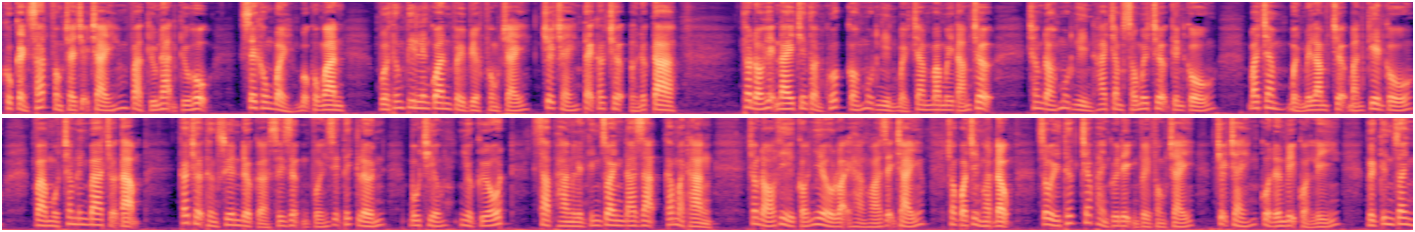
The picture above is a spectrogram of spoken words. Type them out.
Cục Cảnh sát Phòng cháy chữa cháy và Cứu nạn Cứu hộ C07 Bộ Công an vừa thông tin liên quan về việc phòng cháy, chữa cháy tại các chợ ở nước ta. Theo đó hiện nay trên toàn quốc có 1.738 chợ, trong đó 1.260 chợ kiên cố, 375 chợ bán kiên cố và 103 chợ tạm. Các chợ thường xuyên được ờ, xây dựng với diện tích lớn, bố chiếu nhiều kiosk, sạp hàng liền kinh doanh đa dạng các mặt hàng, trong đó thì có nhiều loại hàng hóa dễ cháy. Trong quá trình hoạt động, do ý thức chấp hành quy định về phòng cháy, chữa cháy của đơn vị quản lý, người kinh doanh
